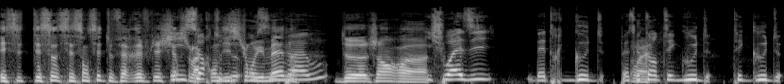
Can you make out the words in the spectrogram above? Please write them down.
Et c'était ça, c'est censé te faire réfléchir sur la de condition humaine pas où. de genre. euh, Il choisit d'être good. Parce que Ouais. quand t'es good, t'es good.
